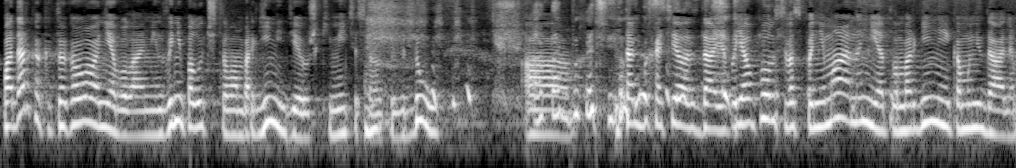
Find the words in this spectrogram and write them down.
подарка как такового не было, Амин. Вы не получите Ламборгини, девушки, имейте сразу в виду. А, а так бы хотелось. Так бы хотелось, да. Я, я полностью вас понимаю, но нет, Ламборгини никому не дали.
